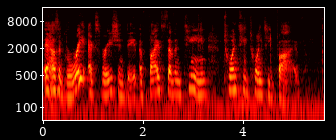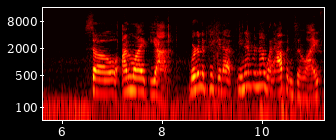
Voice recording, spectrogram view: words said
It has a great expiration date of 517 2025. So I'm like, yeah, we're going to pick it up. You never know what happens in life,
